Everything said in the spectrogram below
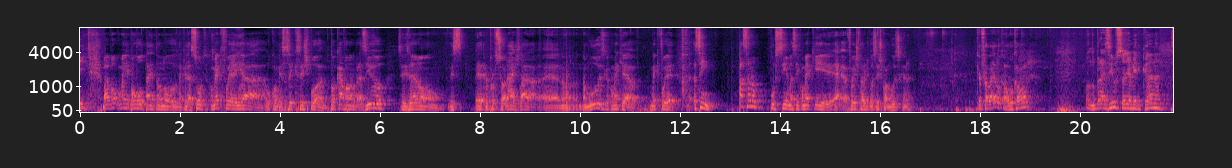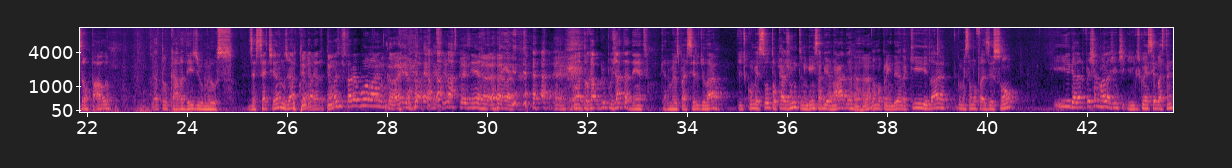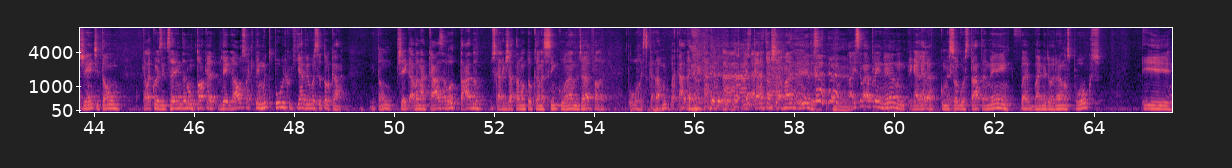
Mas vamos, é- vamos voltar então no- naquele assunto. Como é que foi aí a- o começo? Eu sei que vocês, pô, tocavam lá no Brasil, vocês eram, es- eram profissionais lá é, no- na música, como é que é? Como é que foi? Assim, passando por cima, assim, como é que é, foi a história de vocês com a música, né? Quer falar aí, Lucão? Lucão? Bom, no Brasil, sou de Americana, São Paulo. Já tocava desde os meus 17 anos já. Tem, uma, tem umas histórias boas lá no canto. Tem umas coisinhas. Não, eu tocava o grupo Já Tá Dentro, que eram meus parceiros de lá. A gente começou a tocar junto, ninguém sabia nada. Vamos aprendendo aqui e lá, começamos a fazer som. E a galera foi chamando a gente, a gente conhecia bastante gente, então aquela coisa que você ainda não toca legal, só que tem muito público que quer ver você tocar. Então chegava na casa lotado, os caras que já estavam tocando há cinco anos já falavam, porra, esse cara é ruim pra caralho. os caras estão chamando eles. Aí você vai aprendendo, a galera começou a gostar também, vai, vai melhorando aos poucos. E,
